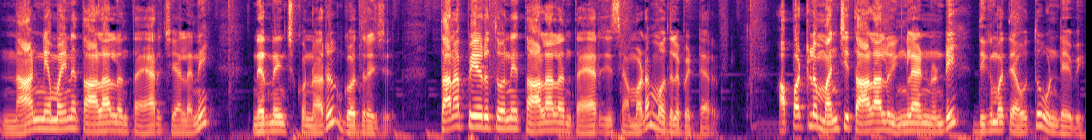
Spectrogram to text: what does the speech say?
నాణ్యమైన తాళాలను తయారు చేయాలని నిర్ణయించుకున్నారు గోద్రేజ్. తన పేరుతోనే తాళాలను తయారు చేసి అమ్మడం మొదలుపెట్టారు. అప్పట్లో మంచి తాళాలు ఇంగ్లాండ్ నుండి దిగుమతి అవుతూ ఉండేవి.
